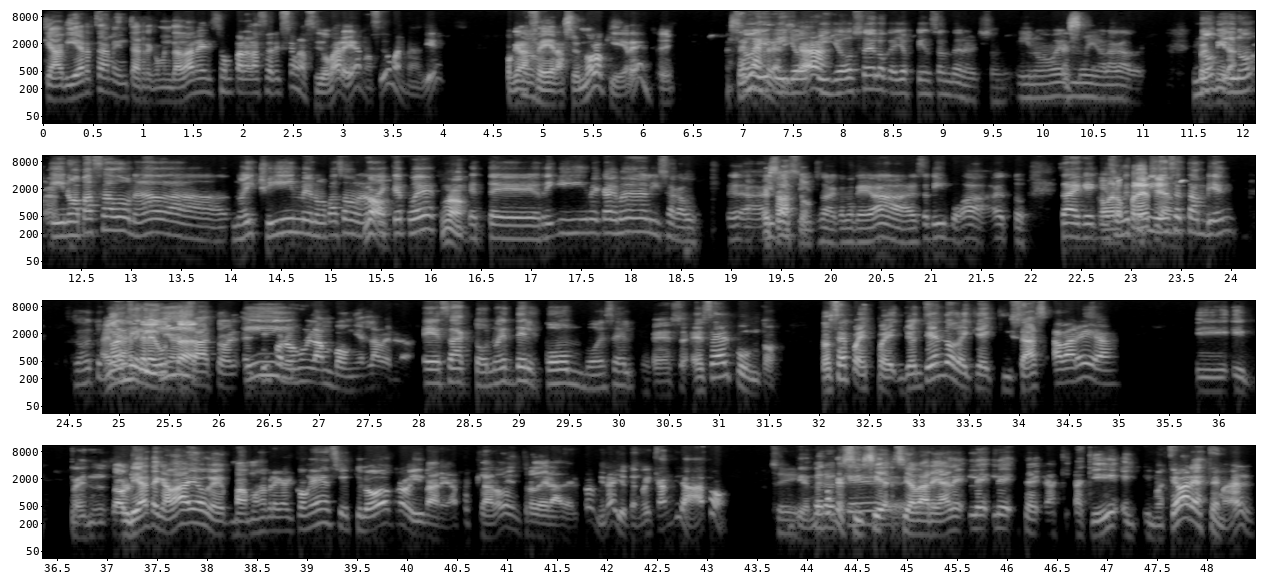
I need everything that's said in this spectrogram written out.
que abiertamente ha recomendado a Nelson para la selección ha sido Varea, no ha sido más nadie. Porque la federación no lo quiere. y, yo, sé lo que ellos piensan de Nelson y no es, muy halagador. Pues no, y, no, y no ha pasado nada, no hay chisme, no ha pasado nada. es que pues, este, Ricky me cae mal y se acabó. Eh, Exacto. Así, o sea, como que, ah, ese tipo, ah, esto. ¿Sabes? Que, que son estupideces también. No es le gusta. Exacto, el, tipo no es un lambón y es la verdad. Exacto, no es del combo, ese es el punto. Ese, es el punto. Entonces, pues, pues yo entiendo de que quizás a Varea y, y pues olvídate caballo, que vamos a bregar con eso y esto y lo otro, y Varea, pues claro, dentro de la del, pues mira, yo tengo el candidato. Sí, pero Porque si, si, a Varea le, le, aquí, y no es que Varea esté mal,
